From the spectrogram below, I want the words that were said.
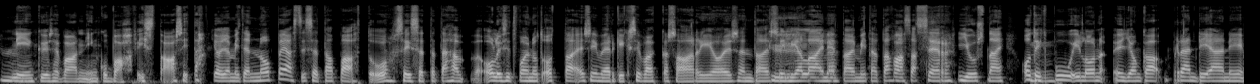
mm. niin kyllä se vaan niin kuin vahvistaa sitä. Joo ja miten nopeasti se tapahtuu. Siis että tähän olisit voinut ottaa esimerkiksi vaikka Saarioisen tai kyllä. Siljalainen tai mitä tahansa. Fatser. Just näin. Otit mm. puuilon, jonka brändiääni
